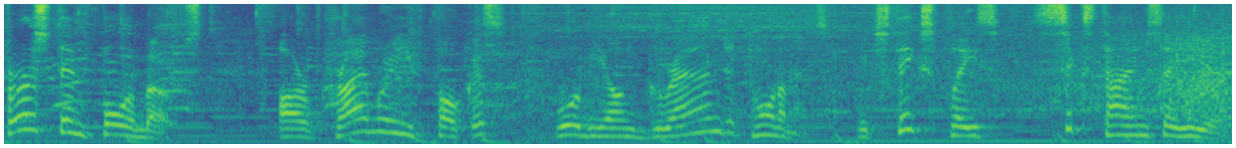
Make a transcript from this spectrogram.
First and foremost, our primary focus will be on Grand Tournaments, which takes place six times a year.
